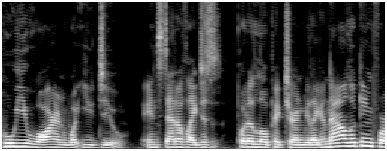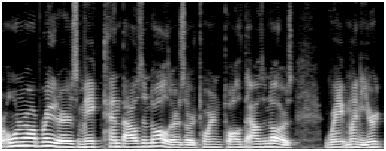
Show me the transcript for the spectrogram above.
who you are and what you do instead of like just put a little picture and be like, now looking for owner operators, make $10,000 or $12,000. Great money. You're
